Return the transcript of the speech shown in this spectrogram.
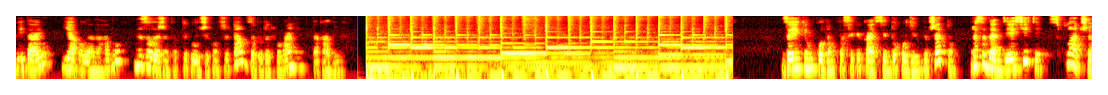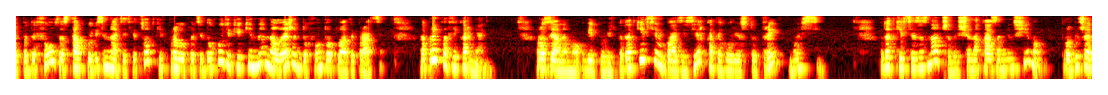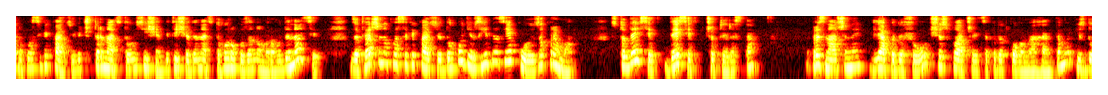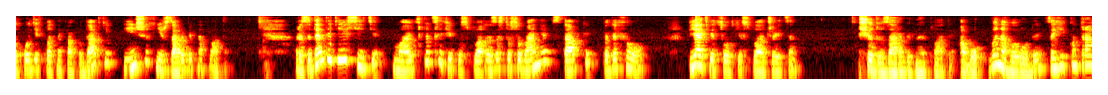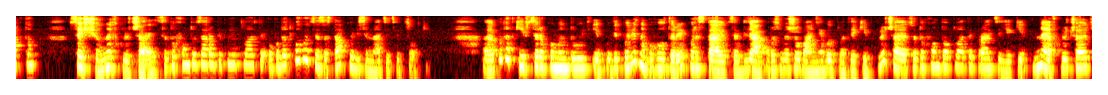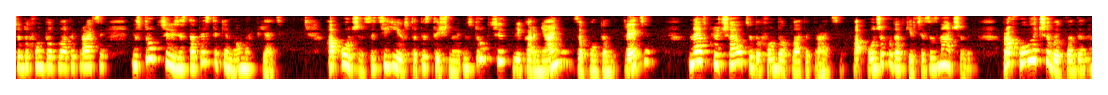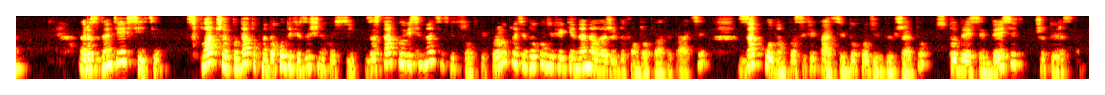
Вітаю! Я Олена Габрук, незалежний практикуючий консультант з оподаткування та кадрів. За яким кодом класифікації доходів бюджету резидент Дія Сіті сплачує ПДФО за ставкою 18% при виплаті доходів, які не належать до фонду оплати праці, наприклад, лікарняні. Розглянемо відповідь податківців в базі ЗІР категорії 103.07. Податківці зазначили, що наказом Мінфіну про бюджетну класифікацію від 14 січня 2011 року за номером 11 затверджено класифікацію доходів, згідно з якою, зокрема, 110 10 400 призначений для ПДФО, що сплачується податковими агентами із доходів платника податків інших, ніж заробітна плата. Резиденти Дія Сіті мають специфіку застосування ставки ПДФО. 5% сплачується щодо заробітної плати або винагороди за їх контрактом. Все, що не включається до фонду заробітної плати, оподатковується за ставкою 18%. Е, Податківці рекомендують і відповідно бухгалтери користаються для розмежування виплат, які включаються до фонду оплати праці, які не включаються до фонду оплати праці, інструкцією зі статистики номер 5. А отже, за цією статистичною інструкцією лікарняні за пунктом 3 не включаються до фонду оплати праці. А отже, податківці зазначили, враховуючи викладене, резидент Дія Сіті сплачує податок на доходи фізичних осіб за ставкою 18% при виплаті доходів, які не належать до фонду оплати праці, за кодом класифікації доходів бюджету 110 10 400.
